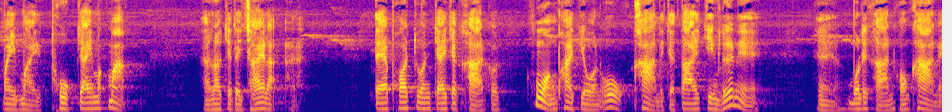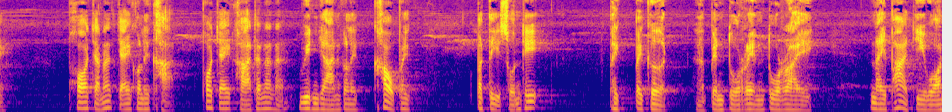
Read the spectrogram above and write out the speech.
ใหม่ ๆ ถูกใจมาก ๆ เราจะได้ใช้ละแต่พอจวนใจจะขาดก็ ห่วงผ้าจีวรโอ้ข้าเนี่ยจะตายจริงหรือเนี่ยบริขารของข้าเนี่ยพอจากนั้นใจก็เลยขาด พอใจขาดท่านั้นนะวิญญาณก็เลยเข้าไปปฏิสนธิไปไปเกิด เป็นตัวเรนตัวไร ในผ้าจีวร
